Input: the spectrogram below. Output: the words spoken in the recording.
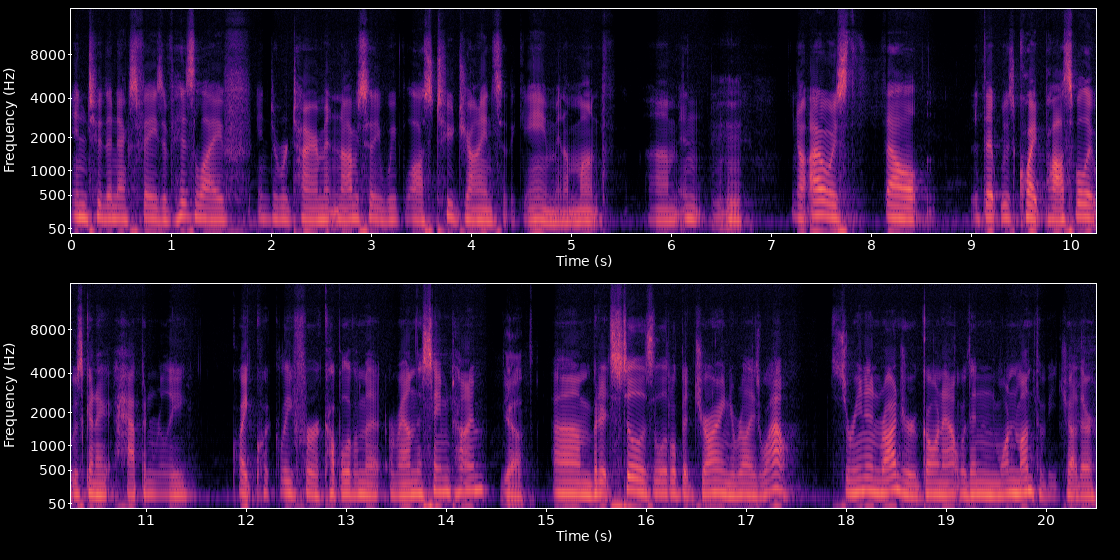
into the next phase of his life, into retirement, and obviously we've lost two giants of the game in a month. Um, and mm-hmm. you know, I always felt that was quite possible. It was going to happen really quite quickly for a couple of them at, around the same time. Yeah. Um, but it still is a little bit jarring to realize, wow, Serena and Roger going out within one month of each other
